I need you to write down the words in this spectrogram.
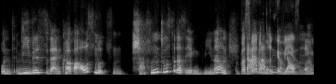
Und wie willst du deinen Körper ausnutzen? Schaffen, tust du das irgendwie, ne? Und, und was wäre noch drin gewesen, ne?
